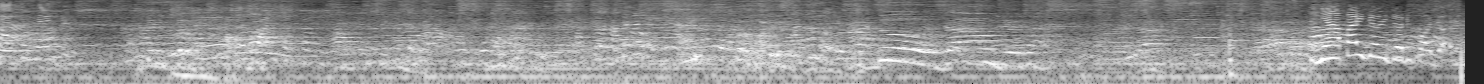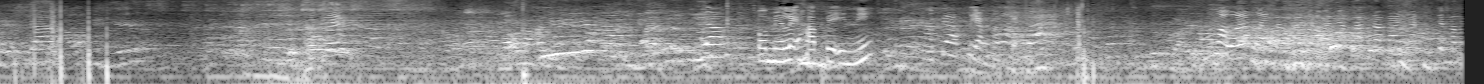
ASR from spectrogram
satu meja. Ini apa hijau-hijau di pojok nih? Iya, pemilik HP ini. Tapi aku yang pakai. Kamu nggak boleh kelihatan banyak-banyak kan udah banyak jeneng.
